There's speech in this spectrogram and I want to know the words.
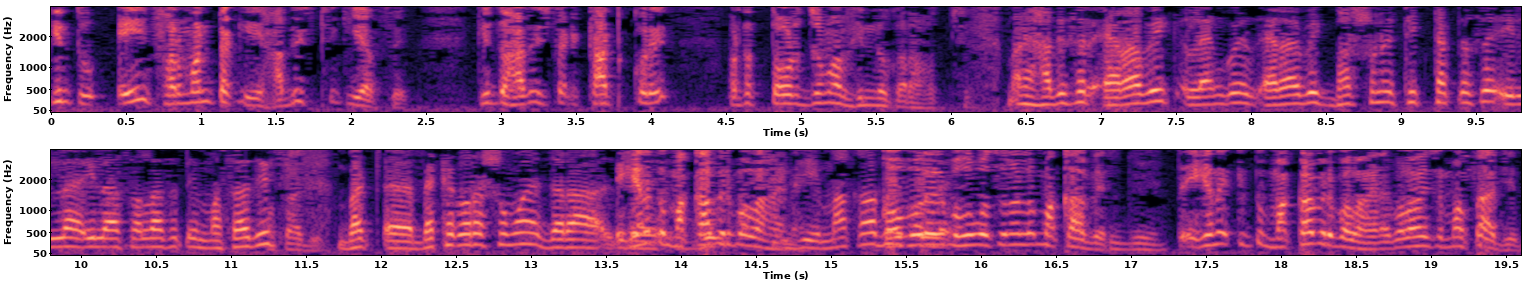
কিন্তু এই ফরমানটা কি হাদিস ঠিকই আছে কিন্তু হাদিসটাকে কাট করে অর্থাৎ তর্জমা ভিন্ন করা হচ্ছে। মানে হাদিসের অ্যারাবিক ল্যাঙ্গুয়েজ অ্যারাবিক ভার্সনে ঠিক থাকতেছে ইল্লা ইলা সাল্লাসাতি মাসাজিদ। বাট ব্যাখ্যা করার সময় যারা এখানে তো মাকাবের বলা হয় না। জি মাকাবের কবরের বহু বচন হলো মাকাবের। তো এখানে কিন্তু মাকাবের বলা হয় না বলা হয়েছে মাসাজিদ।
